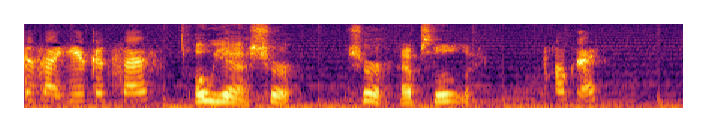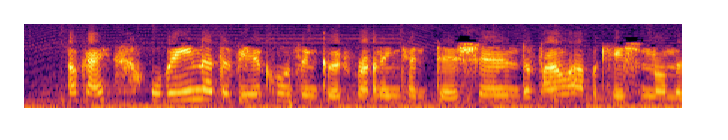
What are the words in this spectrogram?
Is that you, good sir? Oh, yeah, sure. Sure, absolutely. Okay. Okay. Well, being that the vehicle is in good running condition, the final application on the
